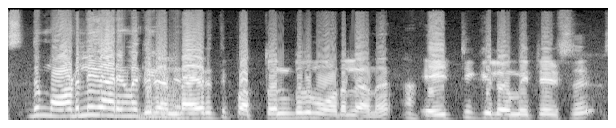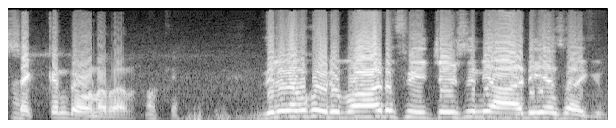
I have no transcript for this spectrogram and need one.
ഇത് ഇത് കാര്യങ്ങളൊക്കെ രണ്ടായിരത്തി പത്തൊൻപത് മോഡലാണ് എയ്റ്റി കിലോമീറ്റേഴ്സ് സെക്കൻഡ് ഓണർ ആണ്. ഇതിൽ നമുക്ക് ഒരുപാട് ഫീച്ചേഴ്സ് ഇനി ആഡ് ചെയ്യാൻ സാധിക്കും.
